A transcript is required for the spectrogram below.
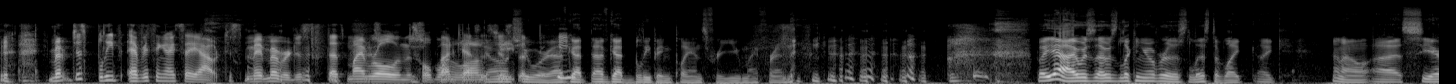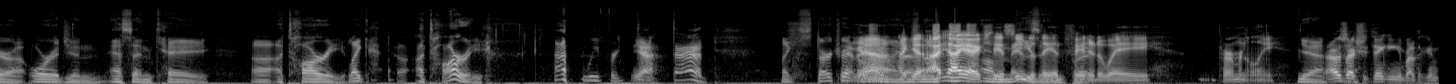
Remember, just bleep everything I say out. Just remember, just that's my role in this just whole podcast. Don't just you worry. I've got I've got bleeping plans for you, my friend. but yeah, I was I was looking over this list of like like I don't know uh, Sierra, Origin, SNK, uh, Atari, like uh, Atari. We forget Yeah. that? Like Star Trek. Yeah, Online I get. I, I actually assumed that they had but- faded away permanently. yeah. I was actually thinking about the con-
